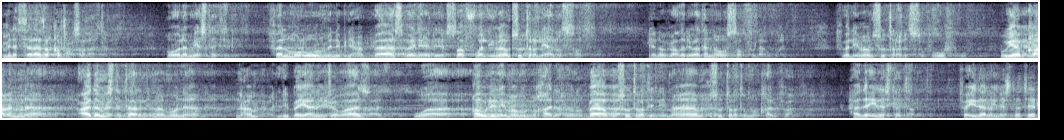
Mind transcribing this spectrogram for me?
من الثلاثة قطع صلاته وهو لم يستتر. فالمرور من ابن عباس بين يدي الصف والإمام سترة لهذا الصف. لأنه في بعض الروايات أنه الصف الأول. فالإمام سترة للصفوف. ويبقى أن عدم استتار الإمام هنا نعم لبيان الجواز وقول الإمام البخاري رحمه الله باب سترة الإمام سترة من خلفه. هذا إذا استتر. فإذا لم يستتر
